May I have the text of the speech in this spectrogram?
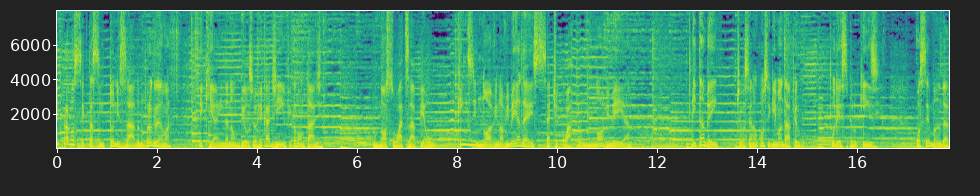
E para você que está sintonizado no programa e que ainda não deu o seu recadinho, fica à vontade. O nosso WhatsApp é o 1599610 7496. E também, se você não conseguir mandar pelo, por esse, pelo 15, você manda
